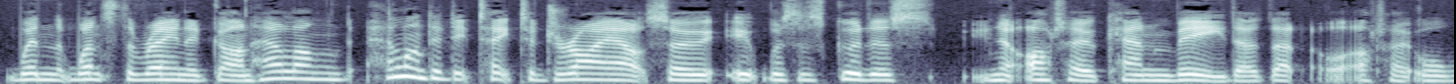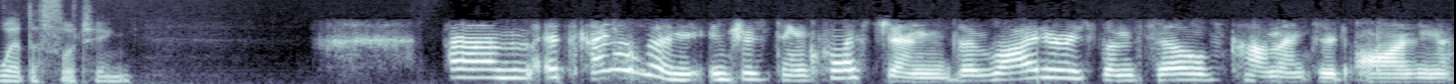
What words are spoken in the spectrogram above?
when once the rain had gone? How long, how long did it take to dry out so it was as good as you know Otto can be, that, that Otto all-weather footing? Um, it's kind of an interesting question. The riders themselves commented on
